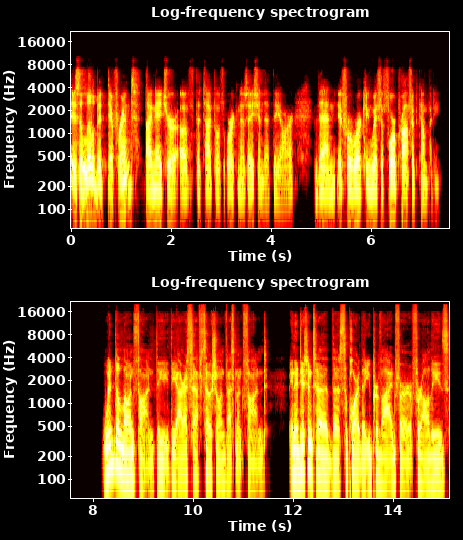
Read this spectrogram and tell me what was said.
is a little bit different by nature of the type of organization that they are than if we're working with a for profit company with the loan fund, the the RSF Social Investment Fund, in addition to the support that you provide for for all these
